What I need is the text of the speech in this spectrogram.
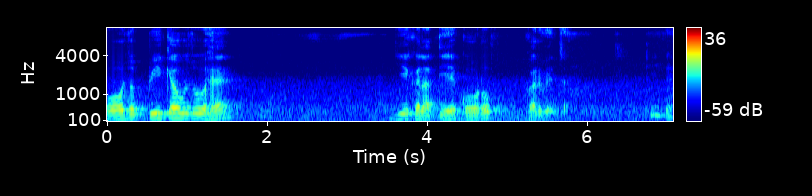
और जो पी क्यू जो है ये कहलाती है कोड ऑफ़ कर्वेचर। ठीक है।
